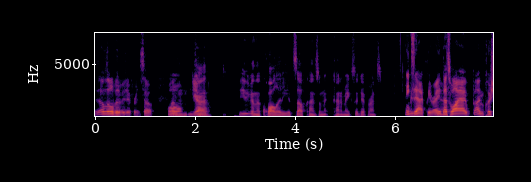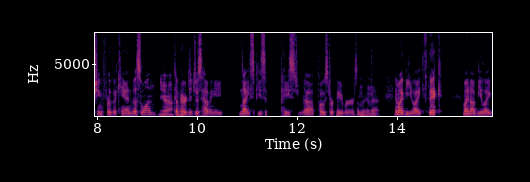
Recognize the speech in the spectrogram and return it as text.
It's a little bit of a difference. So Well, yeah. trying- Even the quality itself kind of kind of makes a difference. exactly right. Yeah. That's why I, I'm pushing for the canvas one. Yeah. compared to just having a nice piece of paste, uh, poster paper or something Mhm. like that. It might be like thick, it might not be like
